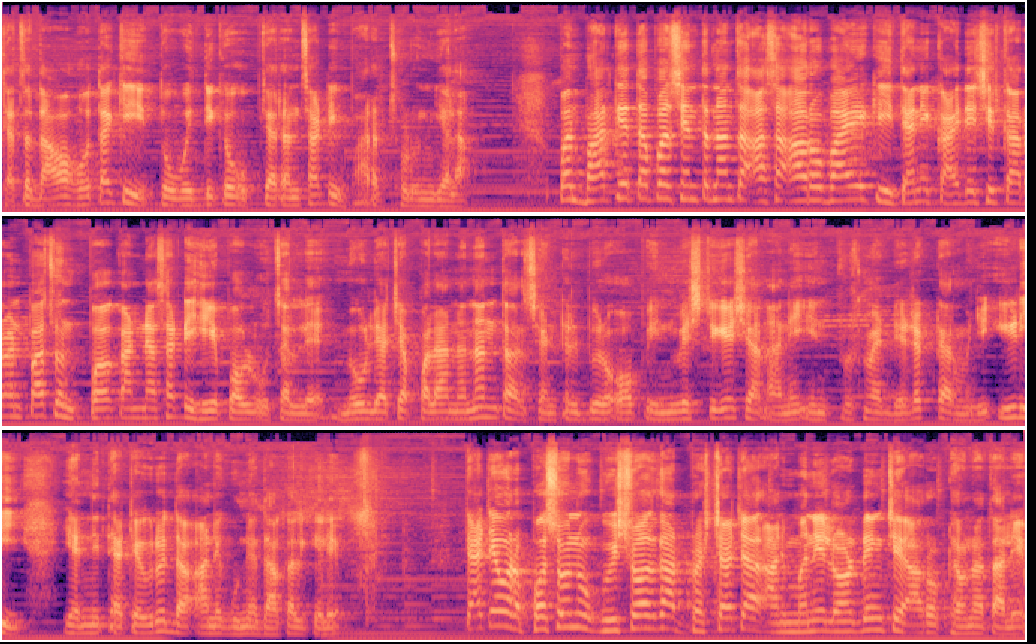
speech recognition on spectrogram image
त्याचा दावा होता की तो वैद्यकीय उपचारांसाठी भारत सोडून गेला. पण भारतीय तपास यंत्रणांचा असा आरोप आहे की त्यांनी कायदेशीर कारवाईपासून पळ काढण्यासाठी हे पाऊल उचलले. मेहुल्याच्या पलायनानंतर सेंट्रल ब्युरो ऑफ इन्व्हेस्टिगेशन आणि एन्फोर्समेंट डिरेक्टर म्हणजे ईडी यांनी त्याच्याविरुद्ध अनेक गुन्हे दाखल केले. त्याच्यावर फसवणूक विश्वासघात भ्रष्टाचार आणि मनी लॉन्ड्रिंगचे आरोप ठेवण्यात आले.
